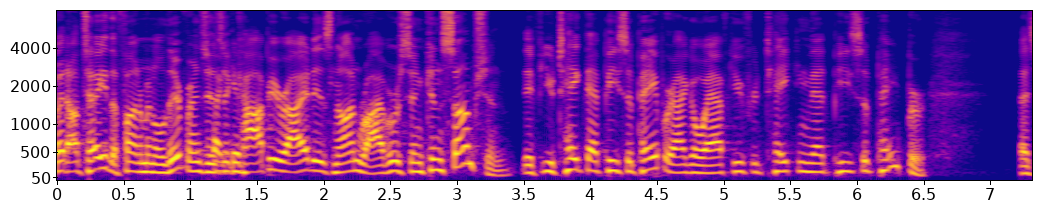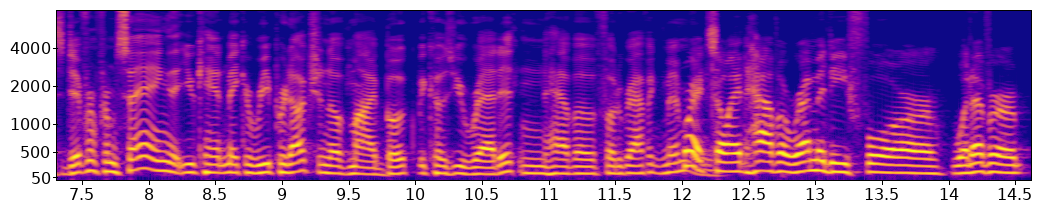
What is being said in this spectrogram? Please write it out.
But I'll tell you the fundamental difference is that copyright is non-rivalrous in consumption. If you take that piece of paper, I go after you for taking that piece of paper. That's different from saying that you can't make a reproduction of my book because you read it and have a photographic memory. Right. So I'd have a remedy for whatever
